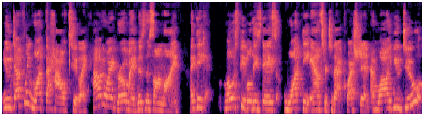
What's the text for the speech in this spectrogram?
you definitely want the how to. Like, how do I grow my business online? I think most people these days want the answer to that question. And while you do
